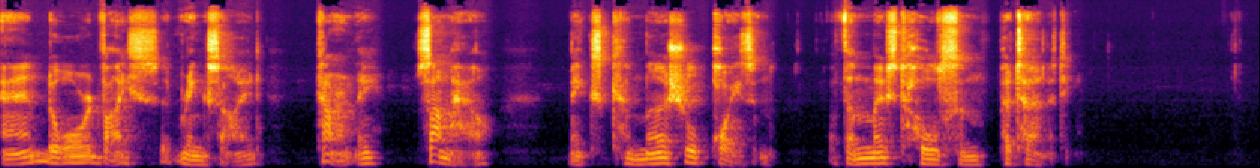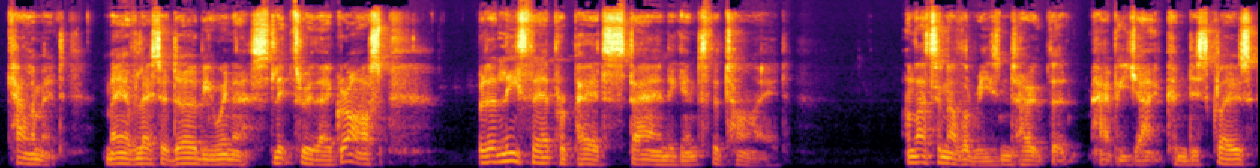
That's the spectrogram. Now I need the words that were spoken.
and or advice at ringside currently somehow makes commercial poison of the most wholesome paternity. Calumet may have let a Derby winner slip through their grasp, but at least they're prepared to stand against the tide. And that's another reason to hope that Happy Jack can disclose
